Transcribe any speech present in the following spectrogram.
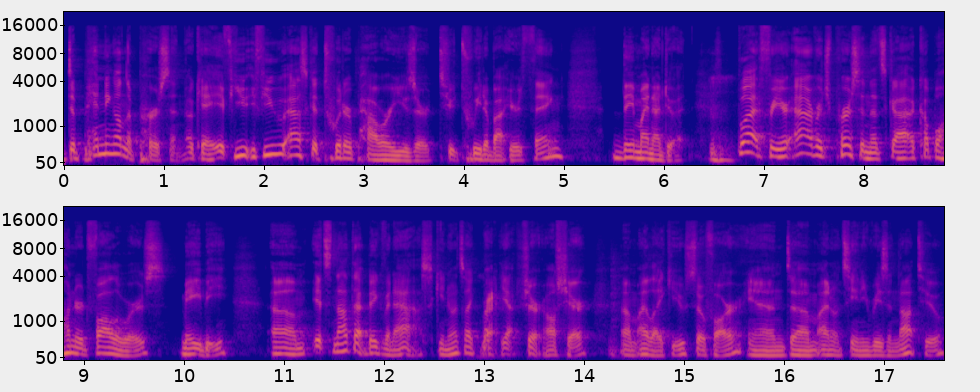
depending on the person. Okay, if you if you ask a Twitter power user to tweet about your thing, they might not do it. Mm-hmm. But for your average person that's got a couple hundred followers, maybe um, it's not that big of an ask. You know, it's like, right. yeah, sure, I'll share. Um, I like you so far, and um, I don't see any reason not to.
